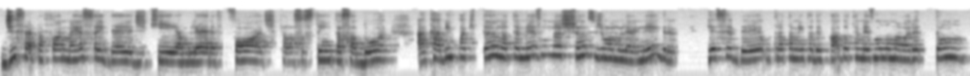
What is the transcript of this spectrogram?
de certa forma, essa ideia de que a mulher é forte, que ela sustenta essa dor, acaba impactando até mesmo na chance de uma mulher negra receber o tratamento adequado, até mesmo numa hora tão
